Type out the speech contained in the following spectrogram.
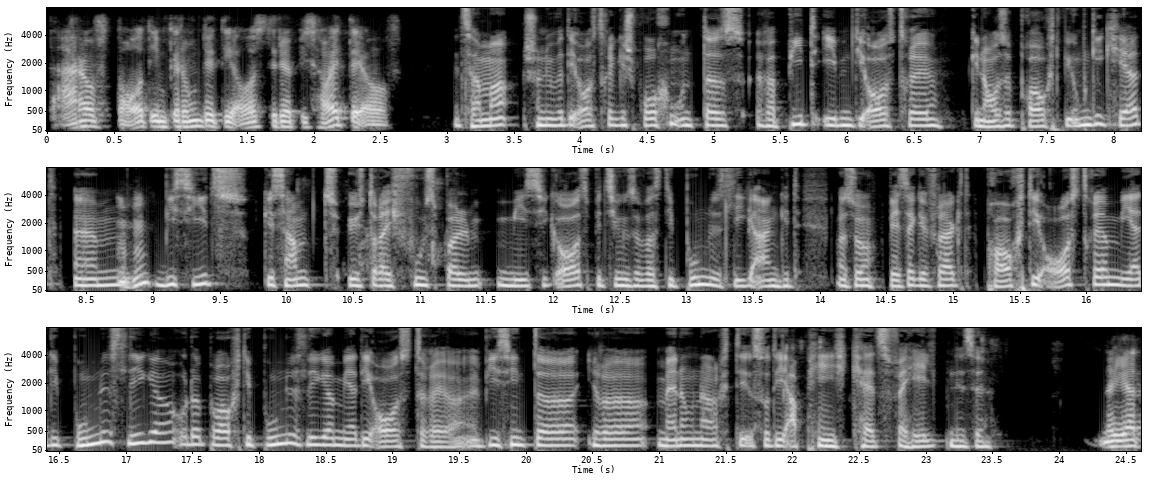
Darauf baut im Grunde die Austria bis heute auf. Jetzt haben wir schon über die Austria gesprochen und dass Rapid eben die Austria genauso braucht wie umgekehrt. Ähm, mhm. Wie sieht's gesamt Österreich fußballmäßig aus, beziehungsweise was die Bundesliga angeht? Also besser gefragt, braucht die Austria mehr die Bundesliga oder braucht die Bundesliga mehr die Austria? Wie sind da Ihrer Meinung nach die, so die Abhängigkeitsverhältnisse? Naja,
